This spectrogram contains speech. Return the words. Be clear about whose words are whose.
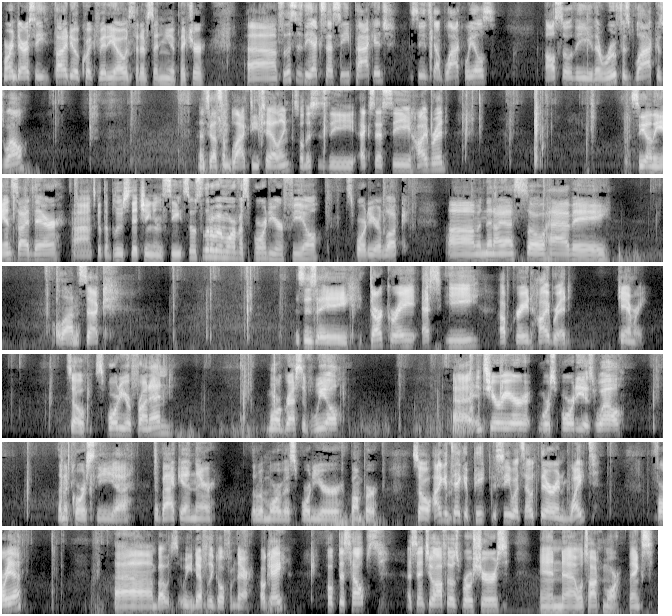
Speaker 1: Morning, Darcy. Thought I'd do a quick video instead of sending you a picture. Uh, so this is the XSE package. You see it's got black wheels. Also, the, the roof is black as well. And it's got some black detailing. So this is the XSE hybrid. See on the inside there, uh, it's got the blue stitching in the seat. So it's a little bit more of a sportier feel, sportier look. Um, and then I also have a Hold on a sec. This is a dark gray SE upgrade hybrid Camry. So sportier front end, more aggressive wheel, uh, interior more sporty as well. Then of course the uh, the back end there, a little bit more of a sportier bumper. So I can take a peek to see what's out there in white for you. Um, but we can definitely go from there. Okay. Hope this helps. I sent you off those brochures and uh, we'll talk more. Thanks.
